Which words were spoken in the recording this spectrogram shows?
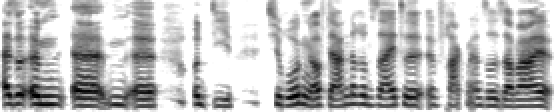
also, ähm, ähm, äh, und die Chirurgen auf der anderen Seite äh, fragten dann so, sag mal,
